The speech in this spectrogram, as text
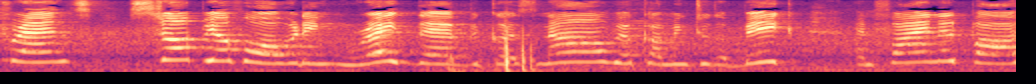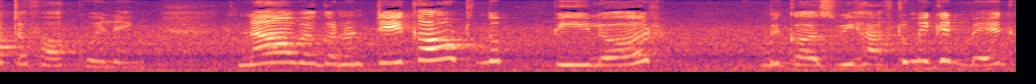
friends, your forwarding right there because now we're coming to the big and final part of our quilling. Now we're going to take out the peeler because we have to make it big.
